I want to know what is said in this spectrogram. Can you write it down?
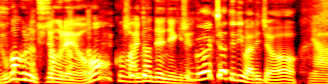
누가 그런 주장을 해요? 그거 말도 안 되는 얘기를. 중국 학자들이 말이죠. 야.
